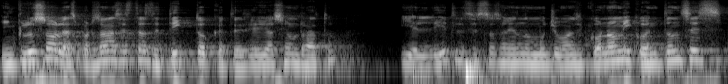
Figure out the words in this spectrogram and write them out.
incluso las personas estas de TikTok que te decía yo hace un rato, y el lead les está saliendo mucho más económico. Entonces,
